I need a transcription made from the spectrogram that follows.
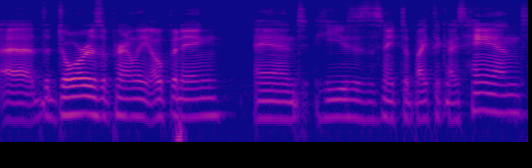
Uh, the door is apparently opening, and he uses the snake to bite the guy's hand.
